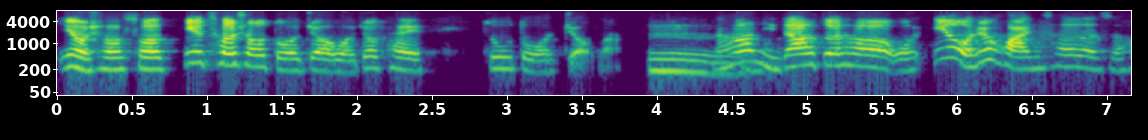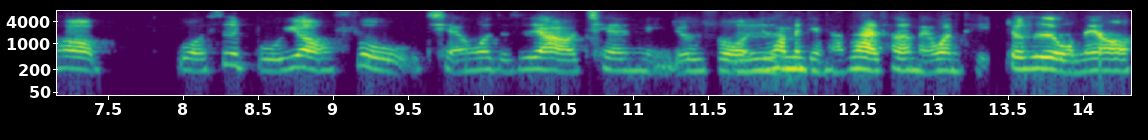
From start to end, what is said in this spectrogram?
因为有时候说，因为车修多久，我就可以租多久嘛。嗯。然后你知道最后我，因为我去还车的时候。我是不用付钱，我只是要签名，就是说，就是他们检查这台车没问题，就是我没有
